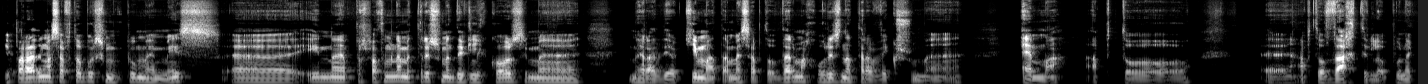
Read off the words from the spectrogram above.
για παράδειγμα, σε αυτό που χρησιμοποιούμε εμείς, ε, είναι, προσπαθούμε να μετρήσουμε τη γλυκόζη με, με ραδιοκύματα μέσα από το δέρμα, χωρίς να τραβήξουμε αίμα από το, ε, από το δάχτυλο, που είναι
